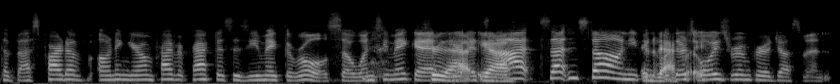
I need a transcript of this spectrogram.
the best part of owning your own private practice is you make the rules. So once you make it, that, it's yeah. not set in stone. You can. Exactly. There's always room for adjustment.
